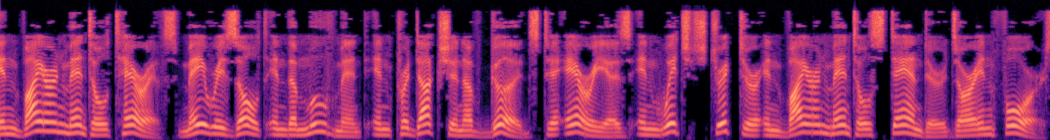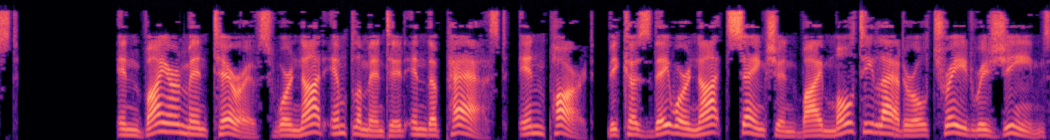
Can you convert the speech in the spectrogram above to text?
Environmental tariffs may result in the movement in production of goods to areas in which stricter environmental standards are enforced. Environment tariffs were not implemented in the past, in part, because they were not sanctioned by multilateral trade regimes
